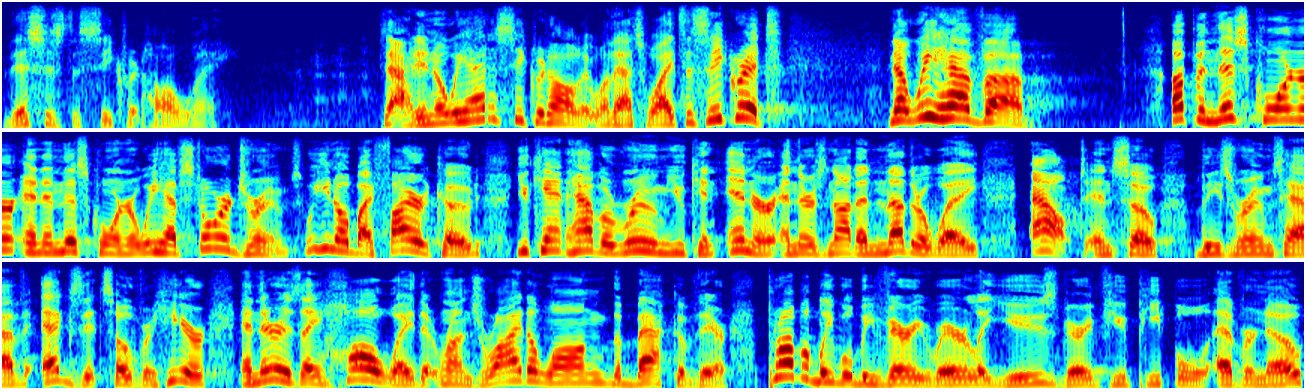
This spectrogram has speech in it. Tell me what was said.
This is the secret hallway. I didn't know we had a secret hallway. Well, that's why it's a secret. Now, we have. Uh, up in this corner and in this corner, we have storage rooms. Well, you know, by fire code, you can't have a room you can enter and there's not another way out. And so these rooms have exits over here, and there is a hallway that runs right along the back of there. Probably will be very rarely used, very few people will ever know.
